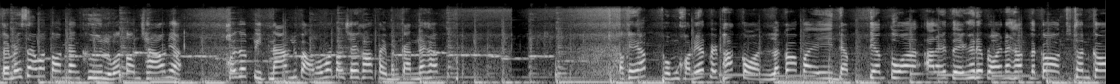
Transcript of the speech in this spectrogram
แต่ไม่ทราบว่าตอนกลางคืนหรือว่าตอนเช้าเนี่ยเขาจะปิดน้ำหรือเปล่าเพราะว่าต้องใช้ค่าไฟเหมือนกันนะครับโอเคครับผมขออนุญาตไปพักก่อน แล้วก็ไปแบบเตรียมตัวอะไรตัวเองให้เรียบร้อยนะครับ แล้วก็ทุกท่านก็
